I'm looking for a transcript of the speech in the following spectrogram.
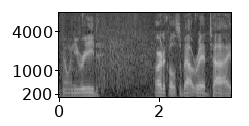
You know, when you read articles about red tide,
